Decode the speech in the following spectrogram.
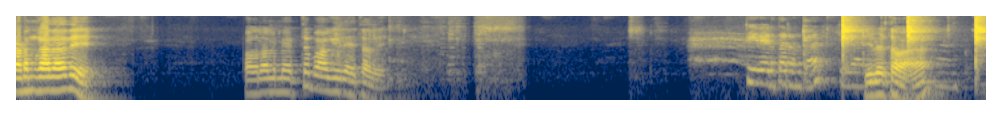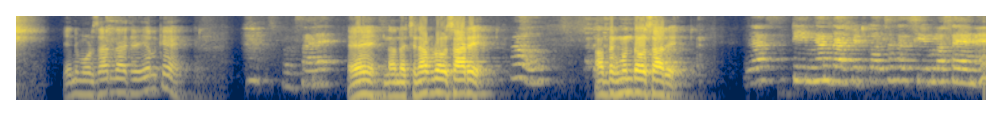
నడం కాదా అది? పగలల్లో మేపితే బాగా ఇది అవుతుంది. టీ పెడతావా? ఎన్ని మూడు సార్లు అయితే ఒకసారి ఏ నన్ను వచ్చినప్పుడు ఒకసారి. అంతకుముందు ఒకసారి. టీ కానీ దాచి పెట్టుకోవచ్చు అసలు సీములు వస్తాయని.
